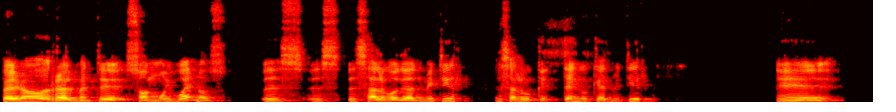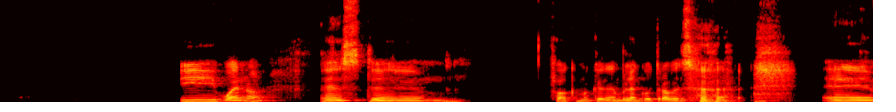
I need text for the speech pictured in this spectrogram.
pero realmente son muy buenos. Es, es, es algo de admitir. Es algo que tengo que admitir. Eh, y bueno, este... Fuck, me quedé en blanco otra vez. Eh,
